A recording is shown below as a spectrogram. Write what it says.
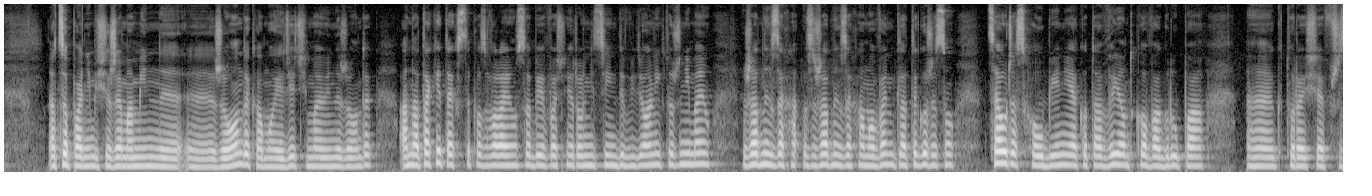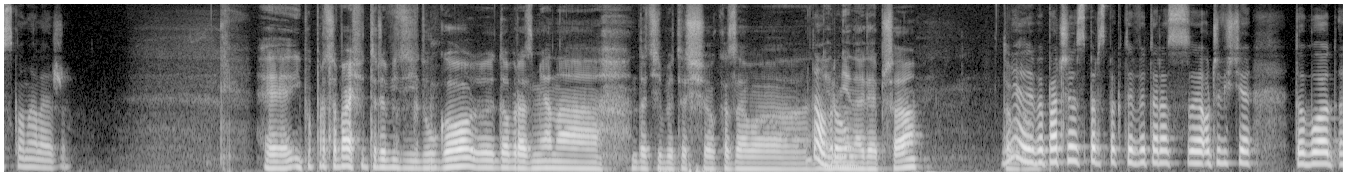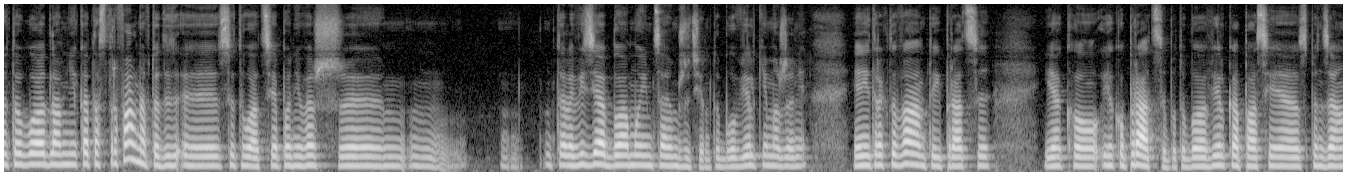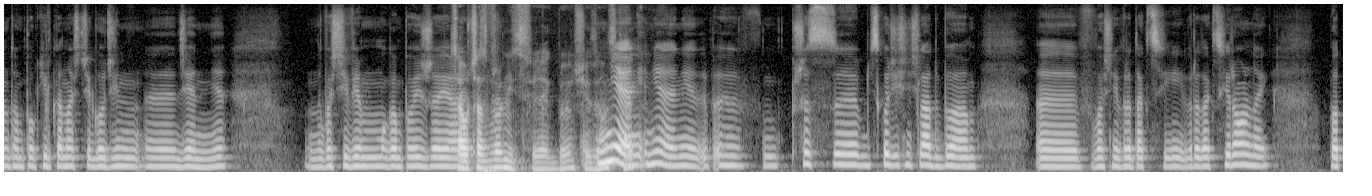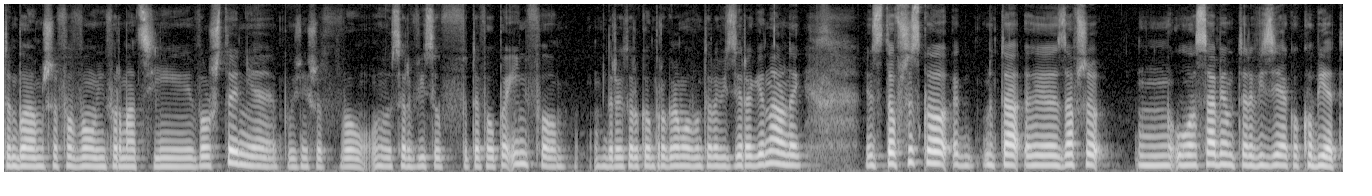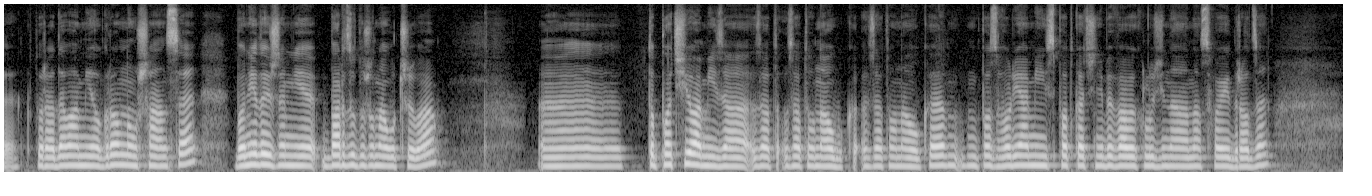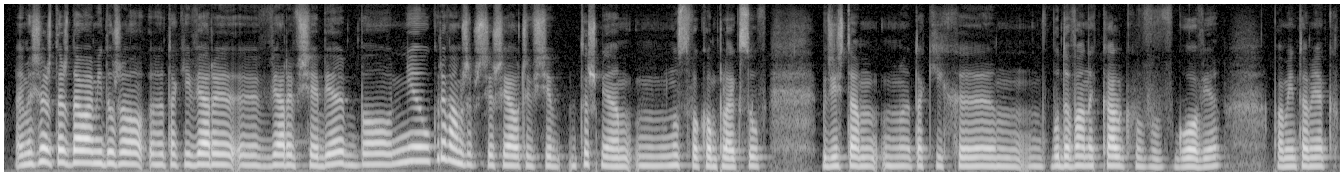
a co pani myśli, że mam inny y, żołądek, a moje dzieci mają inny żołądek? A na takie teksty pozwalają sobie właśnie rolnicy indywidualni, którzy nie mają żadnych, zaha żadnych zahamowań, dlatego że są cały czas hołubieni jako ta wyjątkowa grupa, y, której się wszystko należy. E, I popracowałaś w telewizji długo. E, dobra zmiana dla ciebie też się okazała nie, nie, najlepsza. Dobrą. Nie, patrzę z perspektywy teraz, e, oczywiście to była, to była dla mnie katastrofalna wtedy y, sytuacja, ponieważ y, y, telewizja była moim całym życiem. To było wielkie marzenie. Ja nie traktowałam tej pracy jako, jako pracy, bo to była wielka pasja. Ja spędzałam tam po kilkanaście godzin dziennie. No właściwie mogę powiedzieć, że ja... Cały czas w rolnictwie jakby siedząc, nie, tak? nie, nie, nie. Przez e, blisko 10 lat byłam e, właśnie w redakcji, w redakcji rolnej. Potem byłam szefową informacji w Olsztynie, później szefową e, serwisów TVP Info, dyrektorką programową telewizji regionalnej. Więc to wszystko ta, zawsze mm, uosabiam telewizję jako kobietę, która dała mi ogromną szansę, bo nie dość, że mnie bardzo dużo nauczyła, E, to płaciła mi za, za, za, tą, naukę, za tą naukę, pozwoliła mi spotkać niebywałych ludzi na, na swojej drodze. No myślę, że też dała mi dużo e, takiej wiary, e, wiary w siebie, bo nie ukrywam, że przecież ja oczywiście też miałam mnóstwo kompleksów, gdzieś tam takich wbudowanych kalk w, w głowie. Pamiętam, jak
